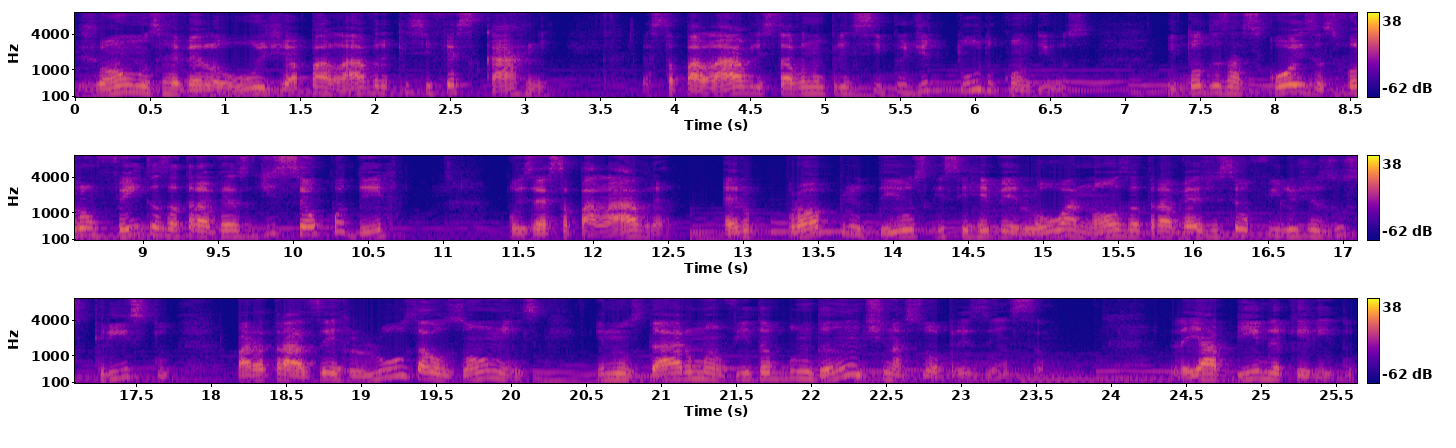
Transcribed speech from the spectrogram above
João nos revela hoje a palavra que se fez carne. Esta palavra estava no princípio de tudo com Deus, e todas as coisas foram feitas através de seu poder. Pois essa palavra era o próprio Deus que se revelou a nós através de seu Filho Jesus Cristo, para trazer luz aos homens e nos dar uma vida abundante na Sua presença. Leia a Bíblia, querido,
